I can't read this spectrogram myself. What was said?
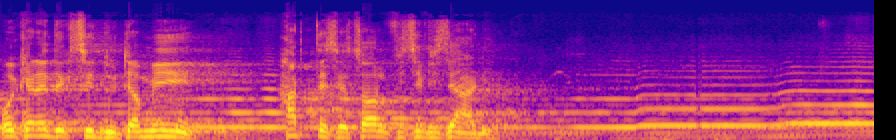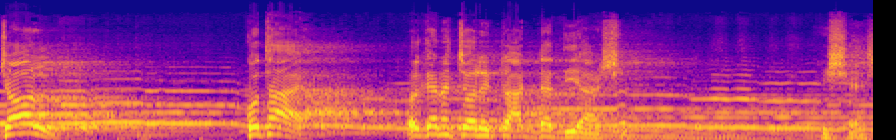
ওইখানে দেখছি দুইটা মেয়ে। হাঁটতেছে, চল পিছে পিছে হাঁড়ি চল। কোথায়? ওইখানে চল, একটু আড্ডা দিয়ে আসি। শেষ।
